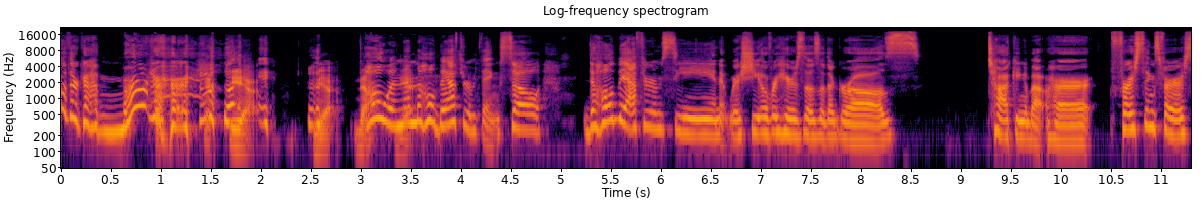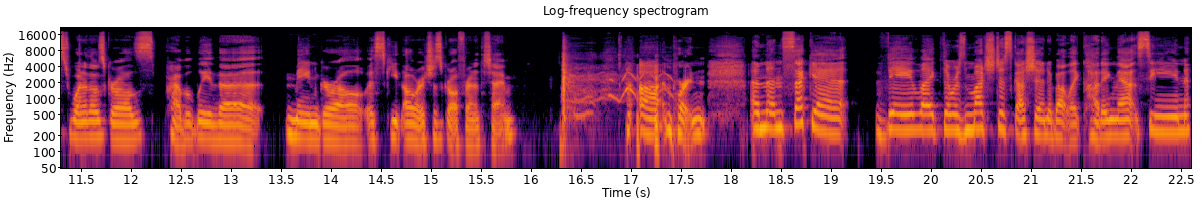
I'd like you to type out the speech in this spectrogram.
mother got murdered. Yeah. yeah. No, oh, and yeah. then the whole bathroom thing. So the whole bathroom scene where she overhears those other girls talking about her. First things first, one of those girls, probably the main girl, was Skeet Ulrich's girlfriend at the time. uh, important. And then second, they like there was much discussion about like cutting that scene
